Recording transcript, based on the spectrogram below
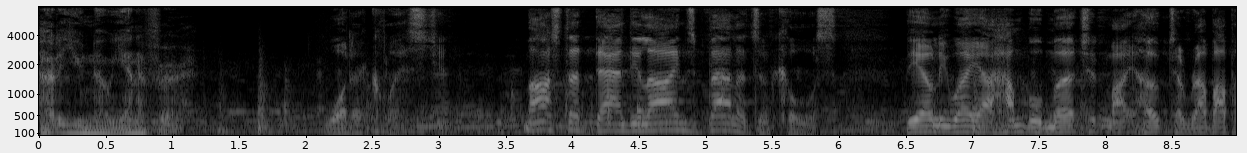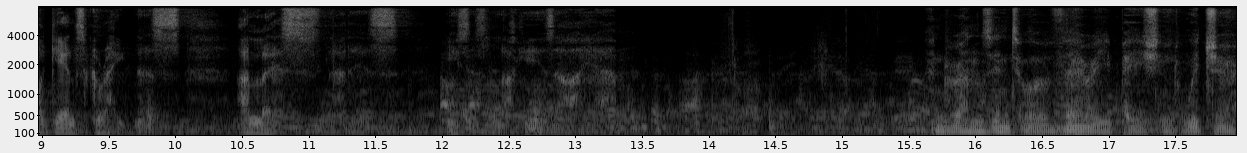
How do you know Yennefer? What a question. Master Dandelion's ballads, of course. The only way a humble merchant might hope to rub up against greatness. Unless, that is, he's as lucky as I am. And runs into a very patient witcher.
